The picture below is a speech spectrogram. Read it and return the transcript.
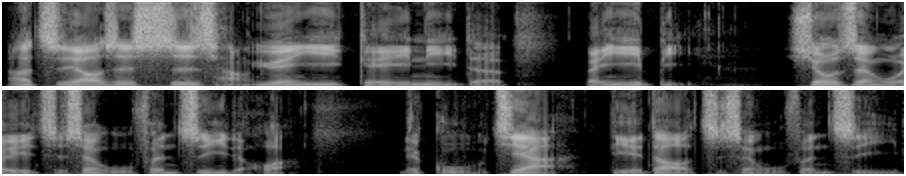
然后只要是市场愿意给你的本一比修正为只剩五分之一的话，你的股价跌到只剩五分之一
